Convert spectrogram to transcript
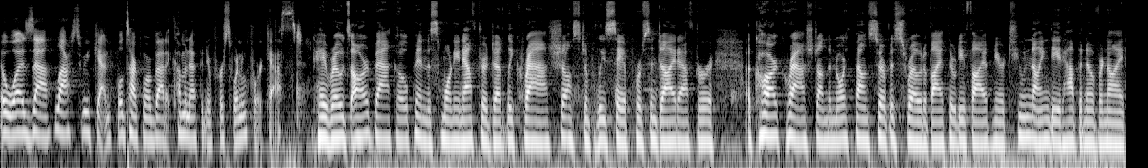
was uh, last weekend. We'll talk more about it coming up in your first warning forecast. Okay, roads are back open this morning after a deadly crash. Austin police say a person died after a car crashed on the northbound service road of I-35 near 290. It happened overnight.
